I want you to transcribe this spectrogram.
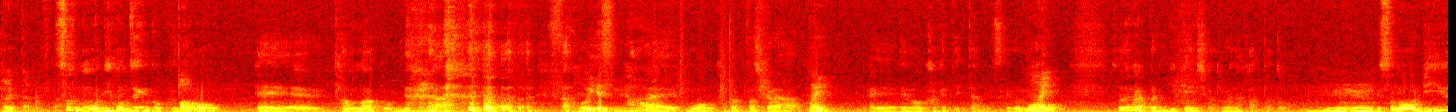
されてたんですか？そうもう日本全国の、えー、タウンワークを見ながら。すごいですね。はい。もう片っ端から、はい。えー、電話をかけていたんですけども、はい、それでもやっぱり2件しか取れなかったと。でその理由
